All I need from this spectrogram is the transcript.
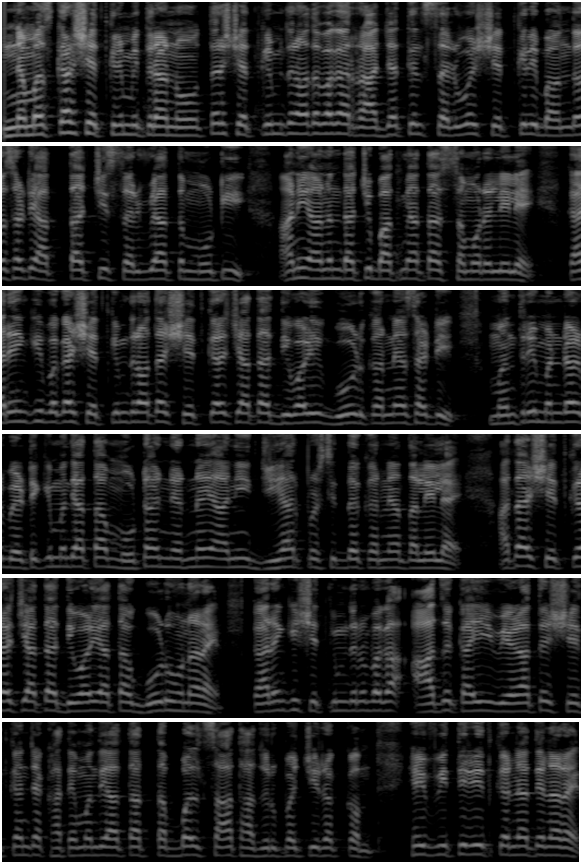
नमस्कार शेतकरी मित्रांनो. तर शेतकरी मित्रांनो आता बघा राज्यातील सर्व शेतकरी बांधवांसाठी आत्ताची सर्वात मोठी आणि आनंदाची बातमी आता समोर आलेली आहे. कारण की बघा शेतकरी मित्रांनो आता शेतकऱ्याची आता दिवाळी गोड करण्यासाठी मंत्रिमंडळ बैठकीमध्ये आता मोठा निर्णय आणि जी आर प्रसिद्ध करण्यात आलेला आहे. आता शेतकऱ्याची आता दिवाळी आता गोड होणार आहे. कारण की शेतकरी मित्रांनो बघा आज काही वेळातच शेतकऱ्यांच्या खात्यामध्ये आता तब्बल सात हजार रुपयाची रक्कम हे वितरित करण्यात येणार आहे.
